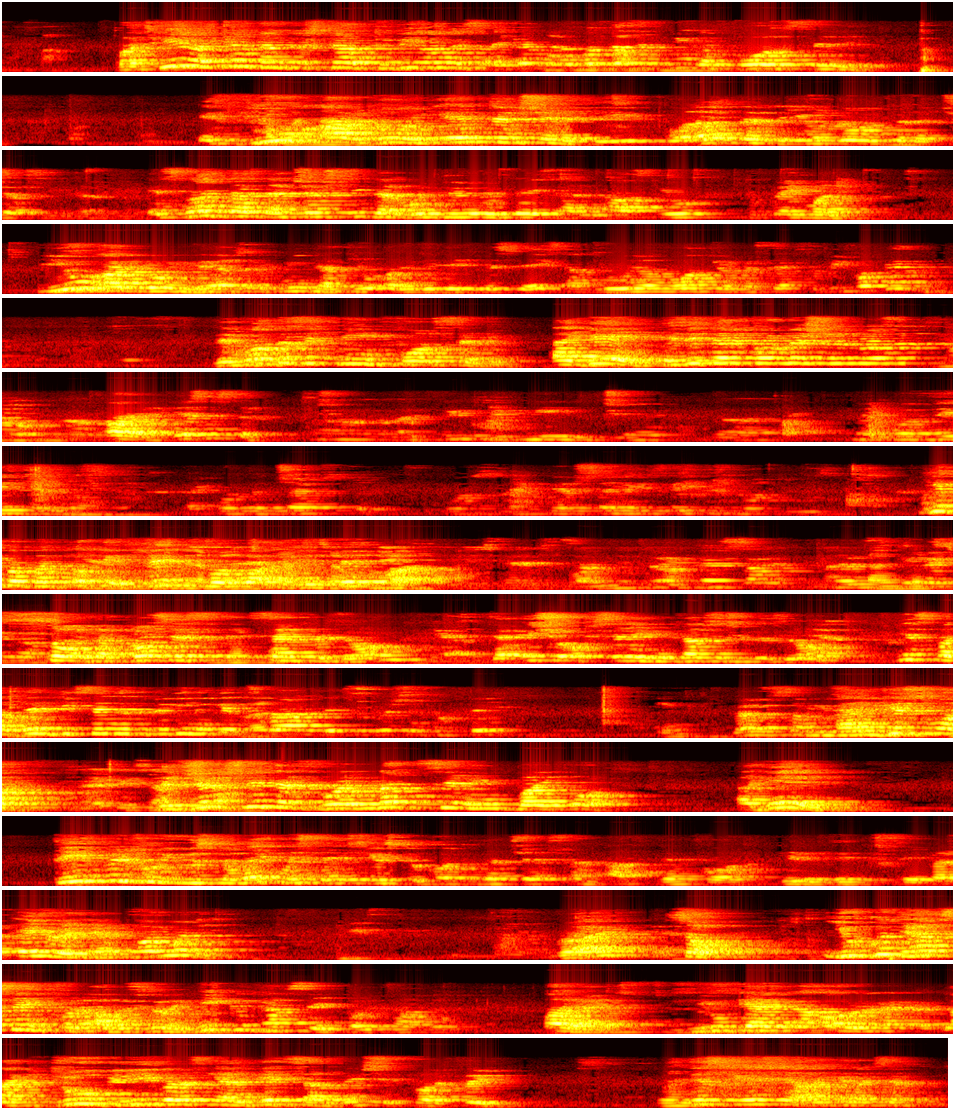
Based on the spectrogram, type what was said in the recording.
But here I can't understand, to be honest, I can't, what does it mean a false selling? If you are going intentionally, voluntarily, you're going to the church leader. It's not that the church leader went to your face and asked you to pay money. You are going there, so it means that you already did mistakes and you will want your mistakes to be forgiven. Then what does it mean false selling? Again, is it a reformation process? No, no. Alright, yes, sister. Uh, I think it means uh, like what they did, like what the church did, was like they're selling fake indulgences. Yeah, but, but okay, Yeah, fake for but what? it's Fake what? Like there's some So the process itself is wrong. The issue of selling indulgences is wrong. Yes, but then he said at the beginning it started the expression of faith. And guess what? The something church leaders were not sinning by force. Again, people who used to make mistakes used to go to the church and ask them for them paper in return for money. Right? So, you could have said, for was sorry, he could have said, for example, alright, you can, or uh, like true believers can get salvation for free. In this case, yeah, I can accept.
